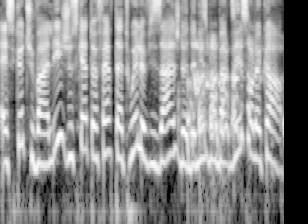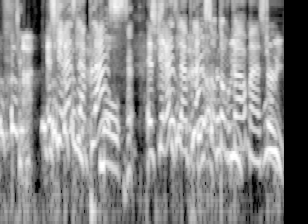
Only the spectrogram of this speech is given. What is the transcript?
est-ce que tu vas aller jusqu'à te faire tatouer le visage de Denise Bombardier sur le corps? Est-ce qu'il reste de la place? Est-ce qu'il reste de la place sur ton oui. corps, Master? Oui.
